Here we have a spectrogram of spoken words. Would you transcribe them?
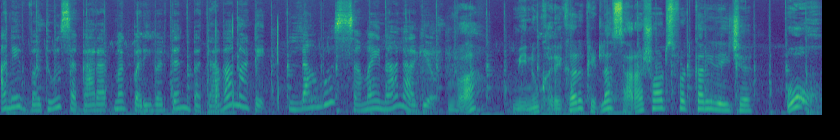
અને વધુ સકારાત્મક પરિવર્તન બતાવવા માટે લાંબો સમય ના લાગ્યો. વાહ મીનુ ખરેખર કેટલા સારા શોટ્સ ફટકારી રહી છે. ઓહ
